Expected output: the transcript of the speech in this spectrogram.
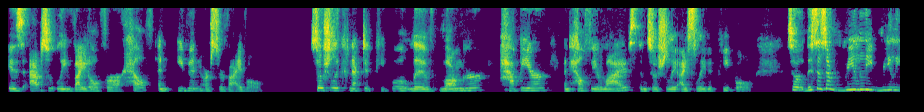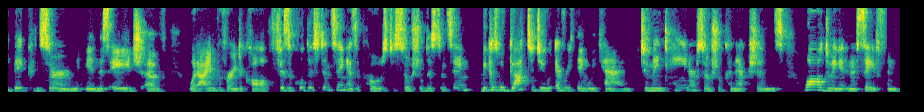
is absolutely vital for our health and even our survival. Socially connected people live longer happier and healthier lives than socially isolated people. So, this is a really, really big concern in this age of what I am preferring to call physical distancing as opposed to social distancing, because we've got to do everything we can to maintain our social connections while doing it in a safe and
